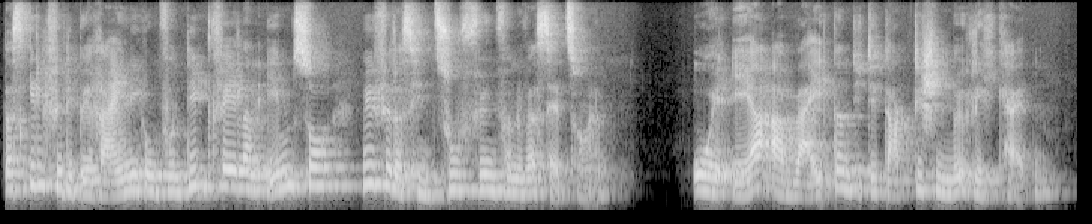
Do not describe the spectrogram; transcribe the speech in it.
Das gilt für die Bereinigung von Tippfehlern ebenso wie für das Hinzufügen von Übersetzungen. OER erweitern die didaktischen Möglichkeiten.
